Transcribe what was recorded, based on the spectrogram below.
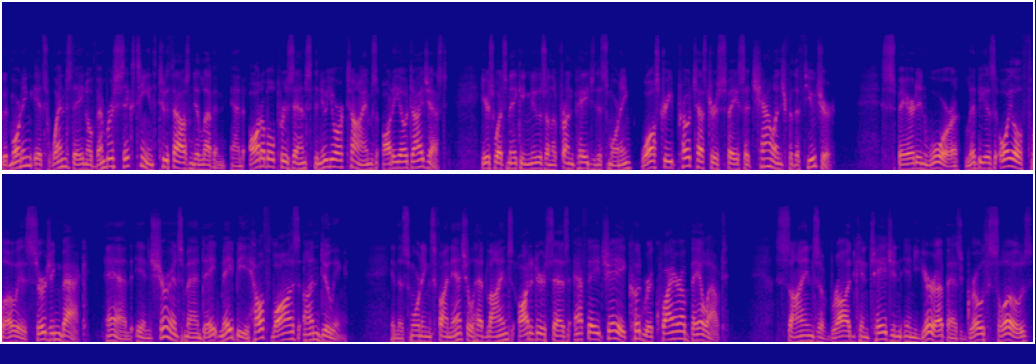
Good morning. It's Wednesday, November 16th, 2011, and Audible presents the New York Times Audio Digest. Here's what's making news on the front page this morning Wall Street protesters face a challenge for the future. Spared in war, Libya's oil flow is surging back, and insurance mandate may be health laws undoing. In this morning's financial headlines, auditor says FHA could require a bailout signs of broad contagion in Europe as growth slows,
